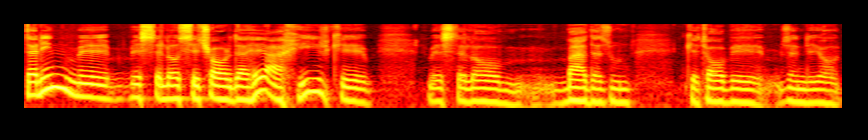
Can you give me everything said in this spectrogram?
در این به اصطلاح سه چهار دهه اخیر که به اصطلاح بعد از اون کتاب زنده یاد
